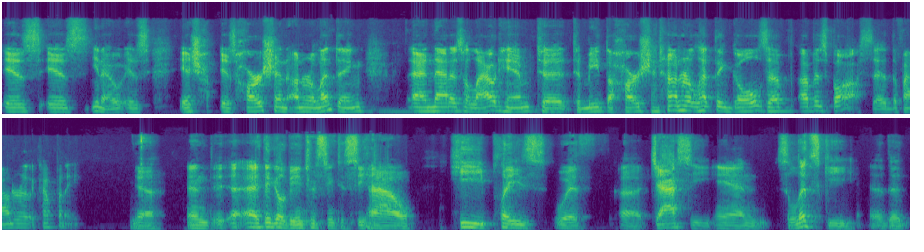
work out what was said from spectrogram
is is you know is is is harsh and unrelenting and that has allowed him to to meet the harsh and unrelenting goals of of his boss uh, the founder of the company yeah and it, i think it'll be interesting to see how he plays with uh, Jassy and Selipsky, uh, the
